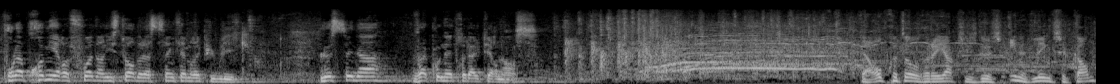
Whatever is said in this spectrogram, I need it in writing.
Pour la première fois dans l'histoire de la Ve République, le Sénat va connaître l'alternance. Ja, opgetogen reacties dus in het linkse kamp.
